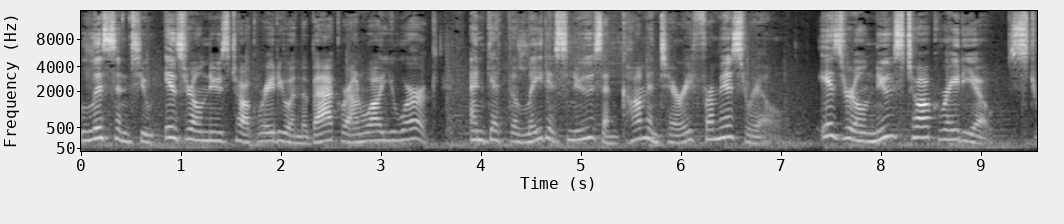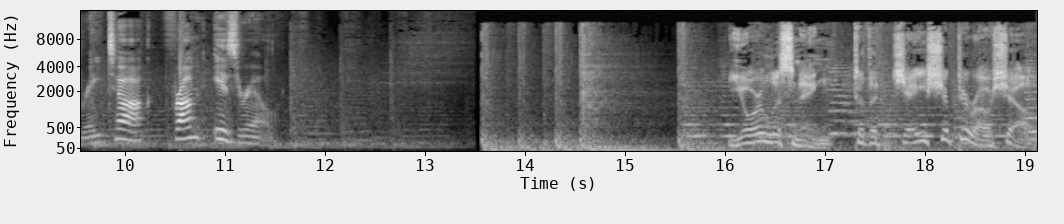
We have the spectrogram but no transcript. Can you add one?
Listen to Israel News Talk Radio in the background while you work and get the latest news and commentary from Israel. Israel News Talk Radio, straight talk from Israel. You're listening to The Jay Shapiro Show.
